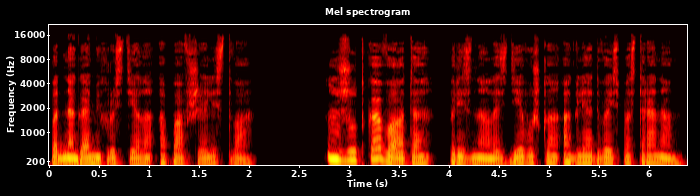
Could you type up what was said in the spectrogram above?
Под ногами хрустела опавшая листва. «Жутковато», — призналась девушка, оглядываясь по сторонам.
